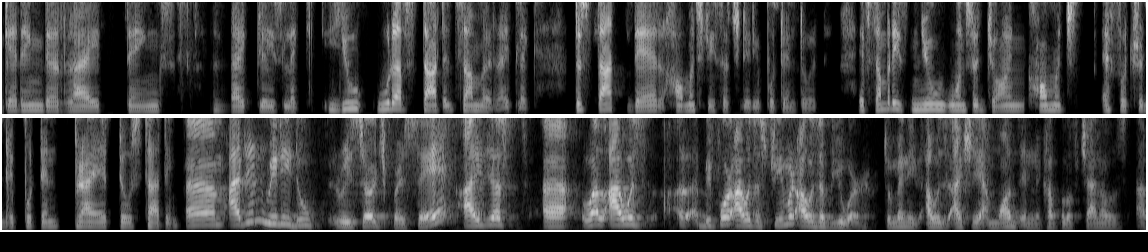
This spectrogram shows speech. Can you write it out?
getting the right things, right place? Like you would have started somewhere, right? Like to start there, how much research did you put into it? If somebody's new wants to join, how much effort should they put in prior to starting? Um, I didn't really do research per se. I just, uh, well, I was uh, before I was a streamer, I was a viewer to many. I was actually a mod in a couple of channels, uh,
